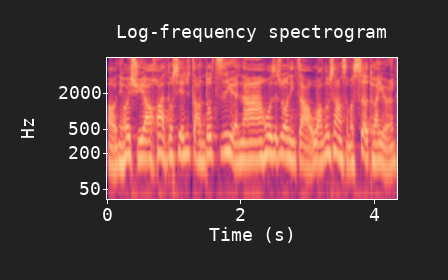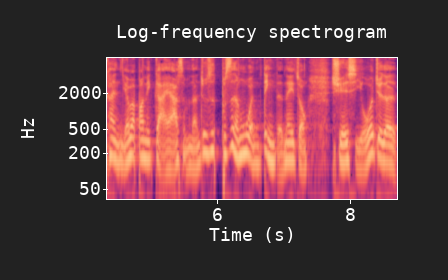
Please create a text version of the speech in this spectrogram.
哦，你会需要花很多时间去找很多资源啊，或者说你找网络上什么社团有人看，你要不要帮你改啊什么的，就是不是很稳定的那种学习。我会觉得，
